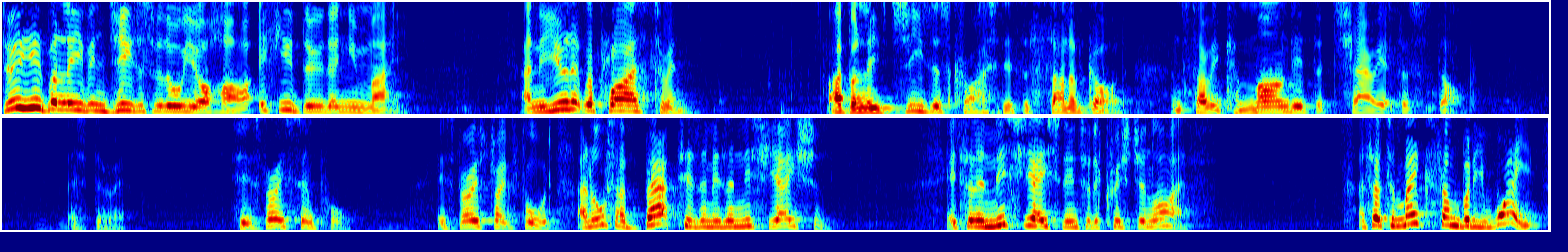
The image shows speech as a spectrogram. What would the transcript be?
Do you believe in Jesus with all your heart? If you do, then you may. And the eunuch replies to him, I believe Jesus Christ is the Son of God. And so he commanded the chariot to stop. Let's do it. See, it's very simple, it's very straightforward. And also, baptism is initiation, it's an initiation into the Christian life. And so, to make somebody wait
